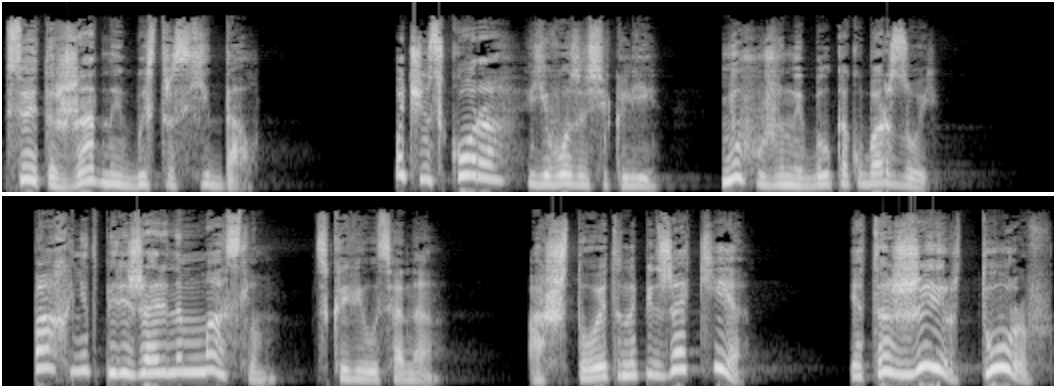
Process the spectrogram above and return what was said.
все это жадно и быстро съедал. Очень скоро его засекли. Нюх у жены был как у борзой. «Пахнет пережаренным маслом», скривилась она. А что это на пиджаке? Это жир, Туров.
